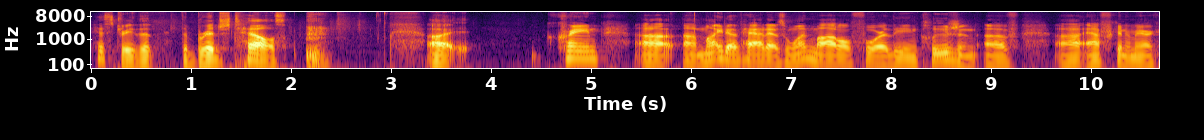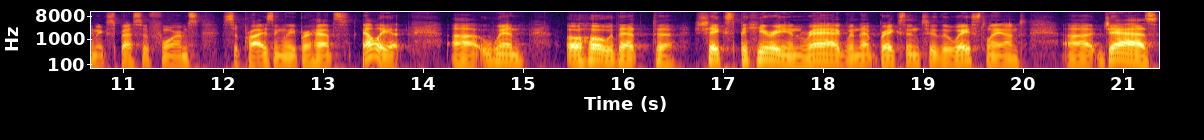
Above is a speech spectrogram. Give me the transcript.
history that the bridge tells. Crane uh, uh, might have had as one model for the inclusion of uh, African American expressive forms, surprisingly perhaps, Eliot. Uh, when, oh, that uh, Shakespearean rag, when that breaks into the wasteland, jazz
